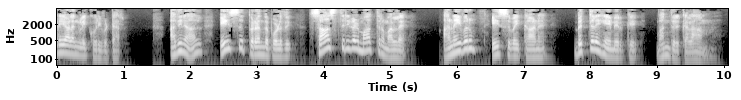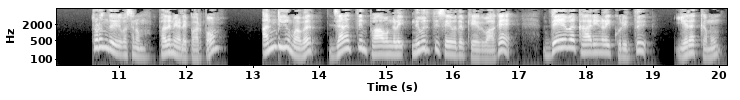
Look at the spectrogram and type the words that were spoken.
அடையாளங்களை கூறிவிட்டார். அதனால் இயேசு பிறந்த பொழுது சாஸ்திரிகள் மாத்திரம் அல்ல அனைவரும் இயேசுவை காண பெத்லஹேமிற்கு வந்திருக்கலாம். தொடர்ந்து வசனம் பதினேழை பார்ப்போம். அன்றியும் அவர் ஜனத்தின் பாவங்களை நிவிர்த்தி செய்வதற்கு ஏதுவாக தேவ காரியங்களை குறித்து இரக்கமும்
